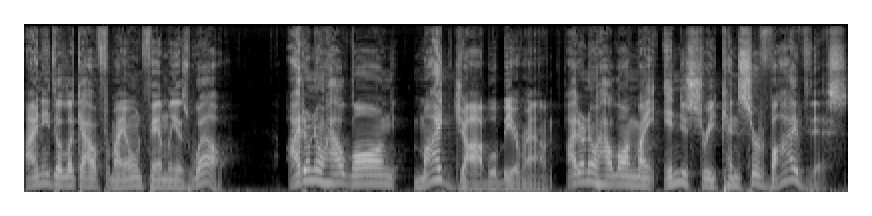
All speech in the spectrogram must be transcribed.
I need to look out for my own family as well. I don't know how long my job will be around. I don't know how long my industry can survive this.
